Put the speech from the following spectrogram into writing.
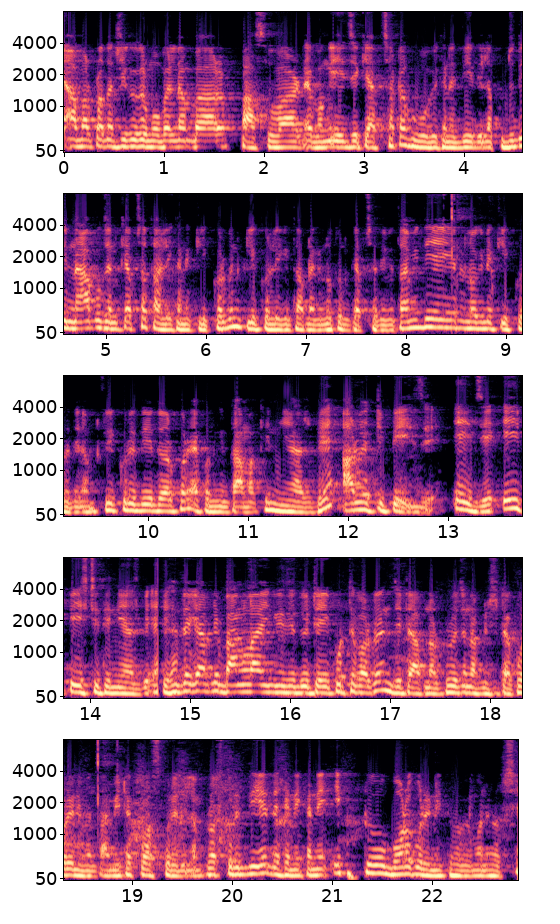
আমার প্রধান শিক্ষকের মোবাইল নাম্বার, পাসওয়ার্ড এবং এই যে ক্যাপচাটা হুবহু এখানে দিয়ে দিলাম। যদি না বুঝেন ক্যাপচা, তাহলে এখানে ক্লিক করবেন। ক্লিক করলে কিন্তু আপনাকে নতুন ক্যাপচা দিবে। তো আমি দিয়ে এখানে লগ ক্লিক করে দিলাম। ক্লিক করে দিয়ে দেওয়ার পর এখন কিন্তু আমাকে নিয়ে আসবে আরও একটি পেজে এই যে, এই পেজটিতে নিয়ে আসবে। এখান থেকে আপনি বাংলা, ইংরেজি দুইটাই করতে পারবেন, যেটা আপনার প্রয়োজন, আপনি সেটা করে নেবেন। তো আমি এটা ক্রস করে দিলাম। ক্রস করে দিয়ে দেখেন এখানে একটু বড় করে নিতে হবে মনে হচ্ছে।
